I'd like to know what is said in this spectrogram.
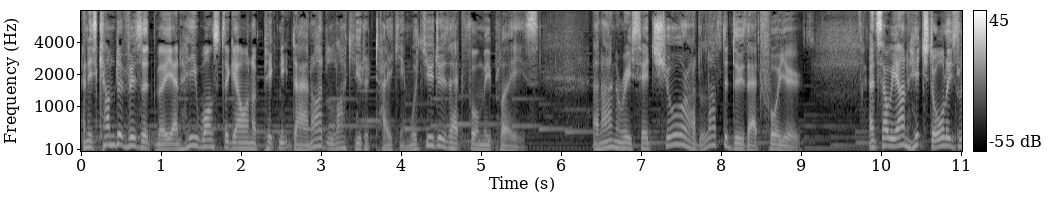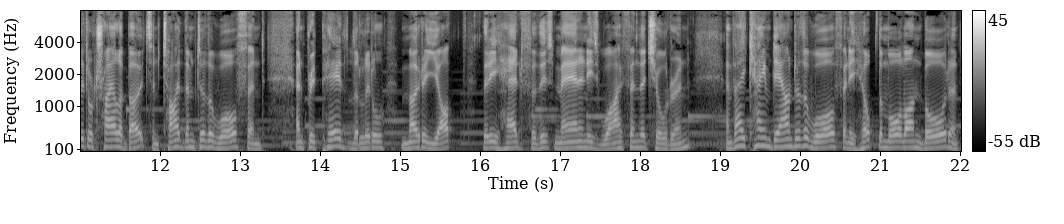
and he's come to visit me, and he wants to go on a picnic day, and I'd like you to take him. Would you do that for me, please? And Ungary said, Sure, I'd love to do that for you. And so he unhitched all his little trailer boats and tied them to the wharf and, and prepared the little motor yacht that he had for this man and his wife and the children. And they came down to the wharf and he helped them all on board and,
